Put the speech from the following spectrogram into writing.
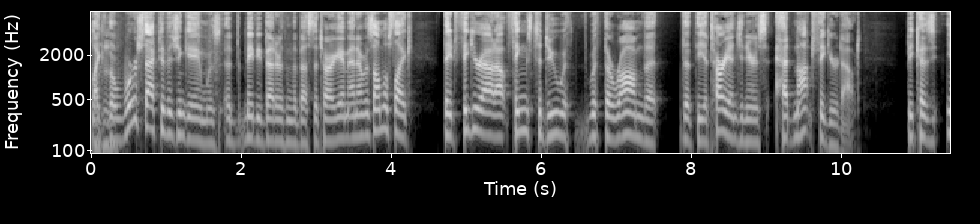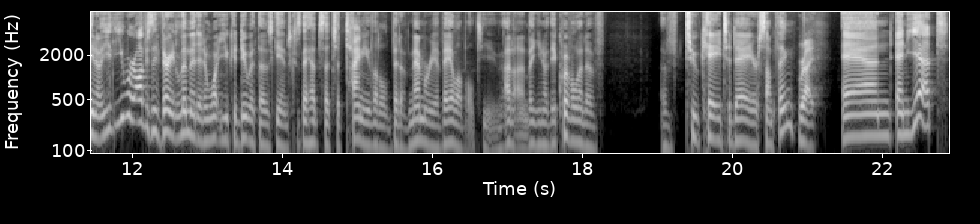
Like Mm-hmm. the worst Activision game was uh, maybe better than the best Atari game, and it was almost like they'd figure out, out things to do with with the ROM that that the Atari engineers had not figured out. Because you know you, you were obviously very limited in what you could do with those games because they had such a tiny little bit of memory available to you. I don't you know, the equivalent of of 2K today or something Right. and and yet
